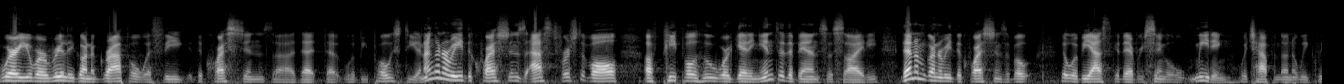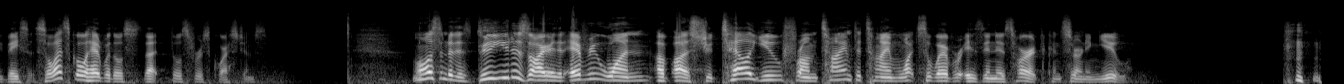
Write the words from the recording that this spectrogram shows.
where you were really going to grapple with the, the questions uh, that, that would be posed to you. And I'm going to read the questions asked, first of all, of people who were getting into the band society. Then I'm going to read the questions about, that would be asked at every single meeting, which happened on a weekly basis. So let's go ahead with those, that, those first questions. Well, listen to this. Do you desire that every one of us should tell you from time to time whatsoever is in his heart concerning you?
